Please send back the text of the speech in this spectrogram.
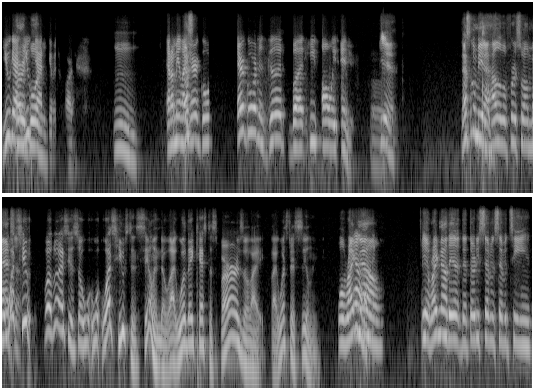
you got Eric you got to give it to Harden. Mm. And I mean, like That's- Eric Gordon. Eric Gordon is good, but he's always injured. Uh, Yeah. That's gonna be a hell of a first round But matchup. what's Hu- well, let me ask you. So, wh- what's Houston's ceiling though? Like, will they catch the Spurs or like, like what's their ceiling? Well, right Yeah. now, yeah, right now they're they're 37-17.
